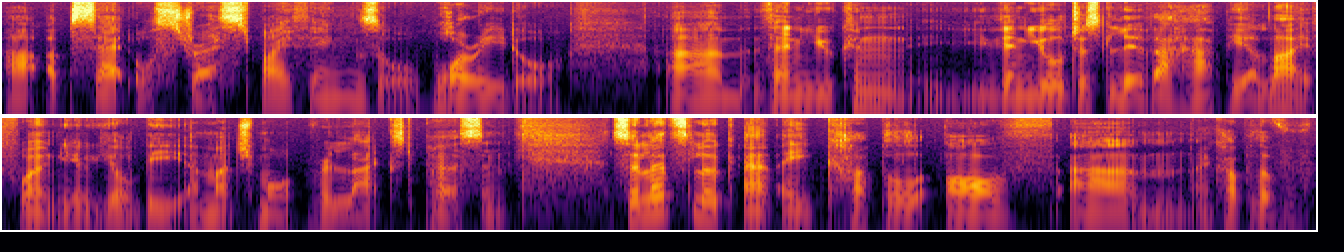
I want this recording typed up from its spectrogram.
uh, upset or stressed by things or worried or um, then you can then you'll just live a happier life, won't you? You'll be a much more relaxed person. So let's look at a couple of um, a couple of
